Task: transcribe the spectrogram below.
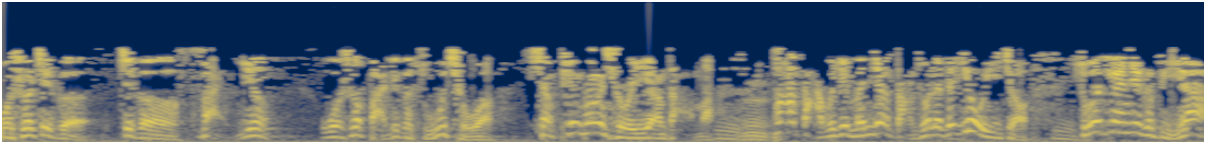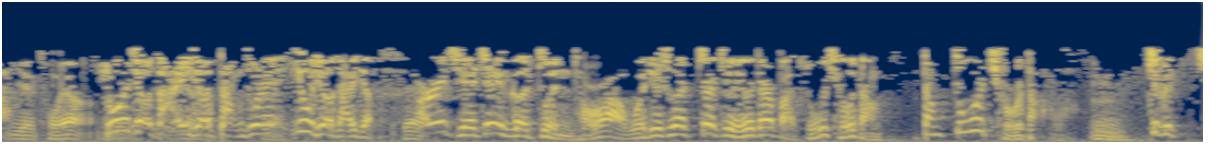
我说这个这个反应。我说把这个足球啊，像乒乓球一样打嘛，啪打过去，门将挡出来，他又一脚。昨天这个比亚也同样，左脚打一脚挡出来，右脚打一脚，而且这个准头啊，我就说这就有点把足球当当桌球打了。嗯，这个击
